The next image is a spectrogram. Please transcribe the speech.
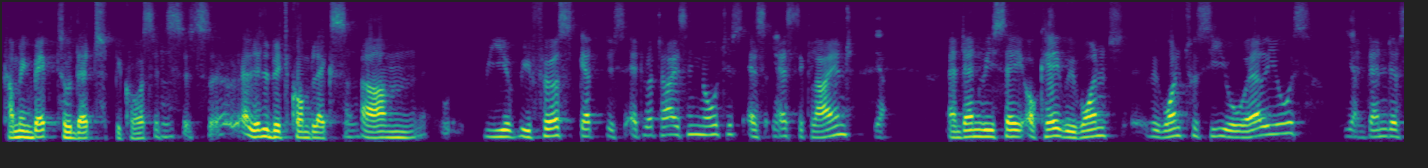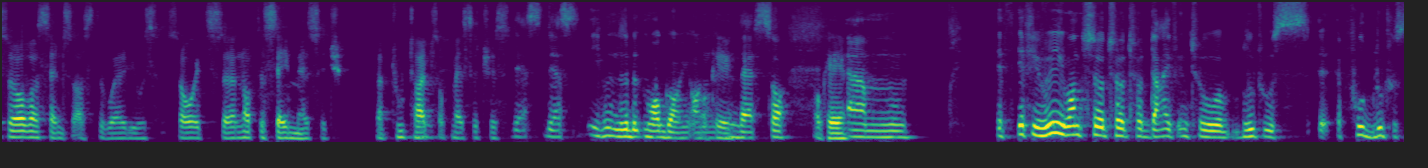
Coming back to that because Mm-hmm. it's it's uh, a little bit complex. Mhm. Um, we we first get this advertising notice as Yeah. as the client. Yeah. And then we say, okay, we want we want to see your values. Yeah. And then the server sends us the values. So it's uh, not the same message. There are two types of messages. There's there's even a little bit more going on Okay. in that. So Okay. um, if if you really want to to, to dive into Bluetooth, a full Bluetooth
